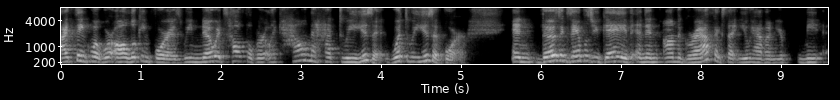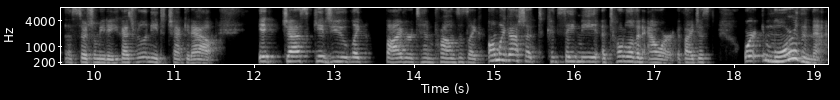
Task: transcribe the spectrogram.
I think what we're all looking for is we know it's helpful. We're like, how in the heck do we use it? What do we use it for? And those examples you gave, and then on the graphics that you have on your uh, social media, you guys really need to check it out. It just gives you like five or 10 prompts. It's like, oh my gosh, that could save me a total of an hour if I just, or more than that.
